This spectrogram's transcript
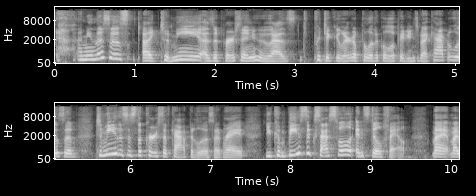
I mean, this is like to me as a person who has particular political opinions about capitalism. To me, this is the curse of capitalism, right? You can be successful and still fail. My my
